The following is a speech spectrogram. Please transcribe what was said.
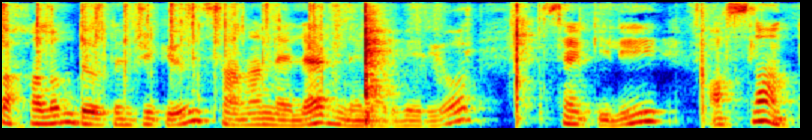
bakalım dördüncü gün sana neler neler veriyor. Sevgili aslan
